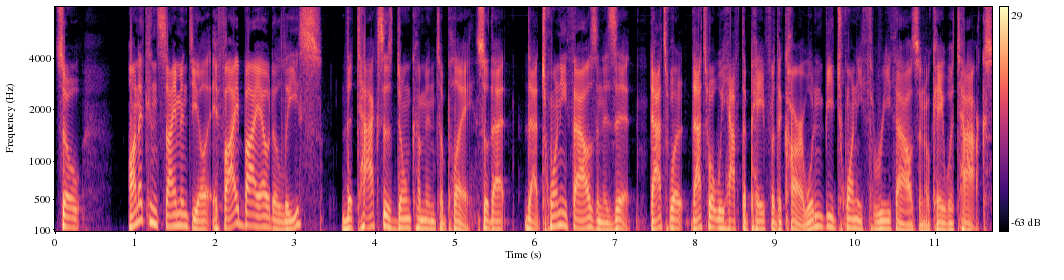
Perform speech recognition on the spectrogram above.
So on a consignment deal, if I buy out a lease, the taxes don't come into play. So that that 20,000 is it. That's what that's what we have to pay for the car. It wouldn't be 23,000, okay, with tax.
